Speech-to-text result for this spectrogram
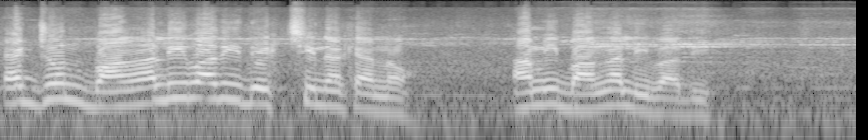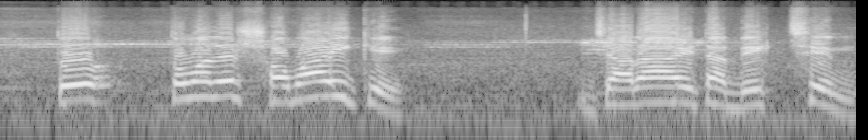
একজন বাঙালিবাদী দেখছি না কেন? আমি বাঙালিবাদী। তো তোমাদের সবাইকে যারা এটা দেখছেন,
